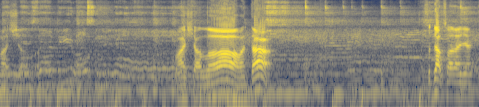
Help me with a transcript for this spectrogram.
Masya Allah. Masya Allah Mantap. Sedap suaranya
